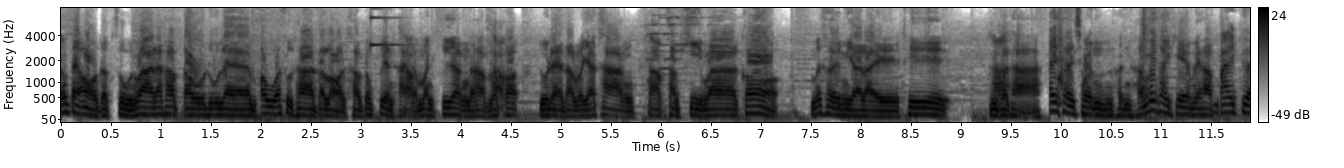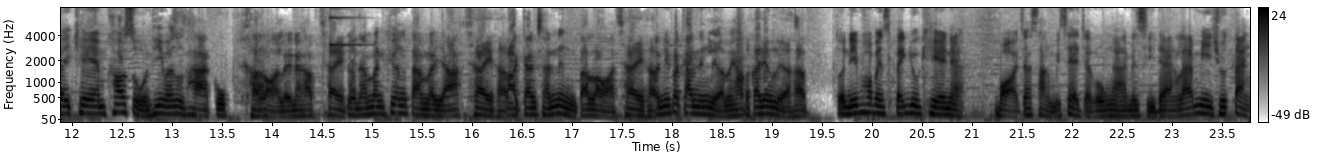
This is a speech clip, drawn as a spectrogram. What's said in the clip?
ตั้งแต่ออกจากศูนย์มานะครับ เราดูแลเข้าวัดสุธาตลอดครับต้องเปลี่ยนถ่ายครับน้ำมันเครื่องนะครับครับ แล้วก็ดูแลตามระยะทางครับขับขี่มาก็ไม่เคยมีอะไรที่ มีครับปัญหาไม่เคยชนไม่เคยเคลมเลยครับ ไม่เคยเคลมเข้าศูนย์ที่วัดสุธากรุ๊ปครับตลอดเลยนะครับใช่ครับ เดี๋ยวนั้นมันเครื่องตามระยะใช่ครับ ประกันชั้นหนึ่งตลอดใช่ครับ ตอนนี้ประกันยังเหลือไหมครับ แล้วก็ยังเหลือครับ ตัวนี้พอเป็นสเปค UK เนี่ยเบาะจะสั่งพิเศษจากโรงงานเป็นสีแดง และมีชุดแต่ง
